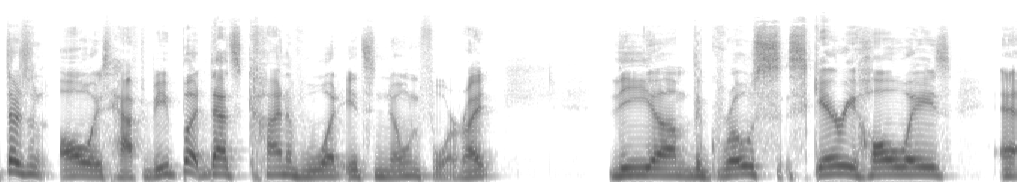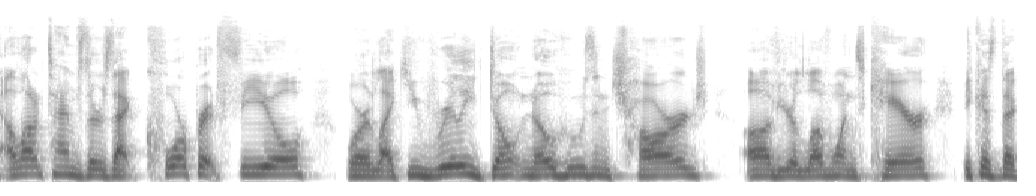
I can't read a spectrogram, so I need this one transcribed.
doesn't always have to be, but that's kind of what it's known for, right? The um, the gross, scary hallways. A lot of times there's that corporate feel where like you really don't know who's in charge of your loved one's care because the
